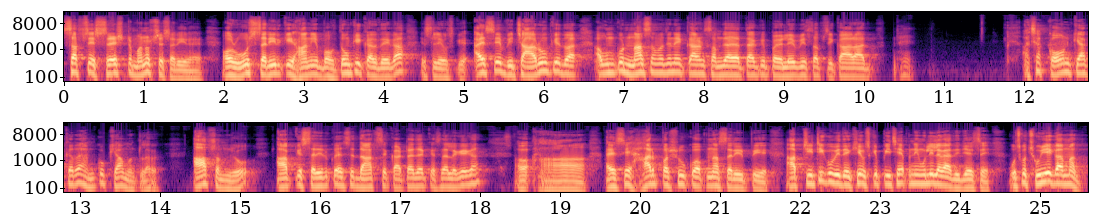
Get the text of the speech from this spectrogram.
सबसे श्रेष्ठ मनुष्य शरीर है और उस शरीर की हानि बहुतों की कर देगा, इसलिए उसके ऐसे विचारों के द्वारा, अब उनको ना समझने के कारण समझा जाता है कि पहले भी सब शिकार आज अच्छा कौन क्या कर रहा है? हमको क्या मतलब? आप समझो, आपके शरीर को ऐसे दांत से काटा जाए, कैसा लगेगा? और हाँ ऐसे हर पशु को अपना शरीर प्रिय। आप चीटी को भी देखिए, उसके पीछे अपनी उंगली लगा दीजिए ऐसे। उसको छूएगा मत।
